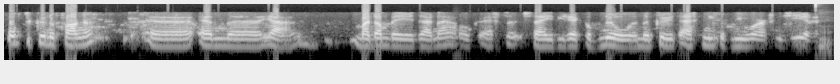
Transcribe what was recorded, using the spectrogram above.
op te kunnen vangen. en ja, maar dan ben je daarna ook echt, sta je direct op nul en dan kun je het eigenlijk niet opnieuw organiseren.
